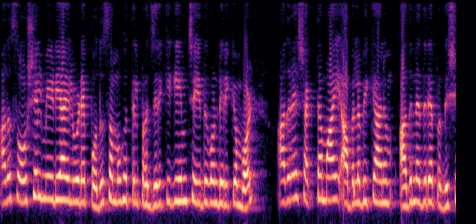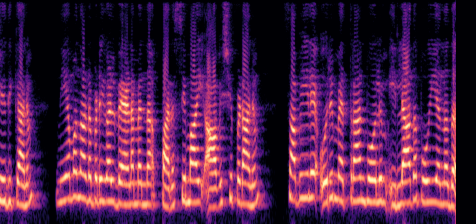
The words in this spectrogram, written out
അത് സോഷ്യൽ മീഡിയയിലൂടെ പൊതുസമൂഹത്തിൽ പ്രചരിക്കുകയും ചെയ്തുകൊണ്ടിരിക്കുമ്പോൾ അതിനെ ശക്തമായി അപലപിക്കാനും അതിനെതിരെ പ്രതിഷേധിക്കാനും നിയമ നടപടികൾ വേണമെന്ന് പരസ്യമായി ആവശ്യപ്പെടാനും സഭയിലെ ഒരു മെത്രാൻ പോലും ഇല്ലാതെ പോയി എന്നത്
